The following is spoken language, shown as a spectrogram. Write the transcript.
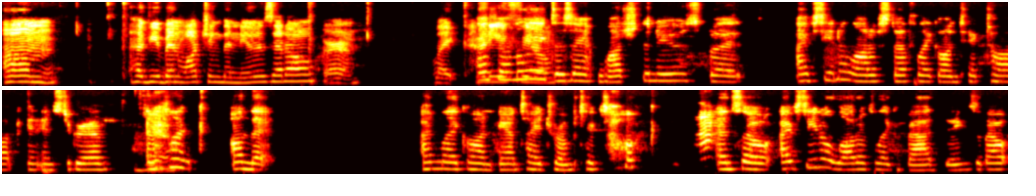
Um, have you been watching the news at all, or like how my do you family feel? doesn't watch the news, but I've seen a lot of stuff like on TikTok and Instagram, and I'm like on the. I'm like on anti-Trump TikTok, and so I've seen a lot of like bad things about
